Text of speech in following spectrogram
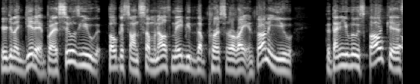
you're gonna get it. But as soon as you focus on someone else, maybe the person right in front of you, but then you lose focus,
